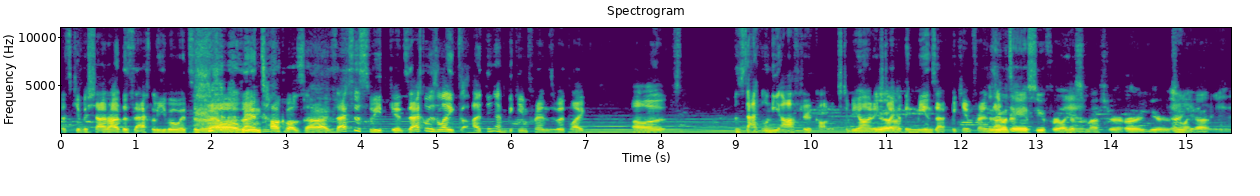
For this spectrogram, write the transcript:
let's give a shout out to zach leibowitz as well Oh, we didn't talk about Zach. Zach's a sweet kid. Zach was like, I think I became friends with like, uh, Zach only after college. To be honest, Yeah. like I think me and Zach became friends. Because he went to ASU for like a semester or a year or something like that. yeah.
